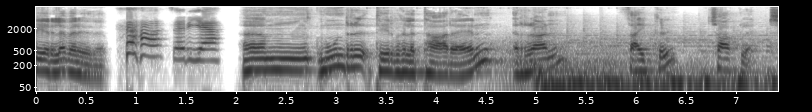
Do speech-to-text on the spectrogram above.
பேர்ல வருது. சரியா? மூன்று தேர்வுகளை தாரன். ரன் சைக்கிள் சாக்லேட்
